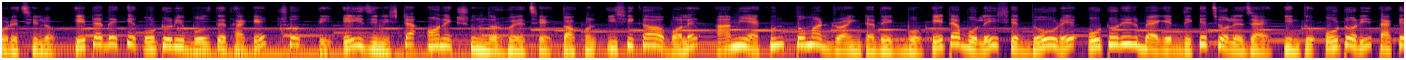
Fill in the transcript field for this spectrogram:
করেছিল। এটা দেখে ওটরি বলতে থাকে, সত্যি, এই জিনিসটা অনেক সুন্দর হয়েছে। তখন ইশিকাওয়া বলে, আমি এখন তোমার ড্রয়িংটা দেখব। এটা বলেই সে দৌড়ে ওটরির ব্যাগের দিকে চলে যায়, কিন্তু ওটরি তাকে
